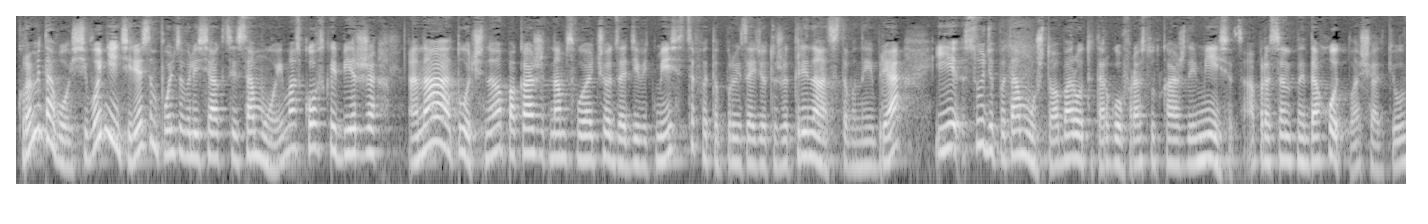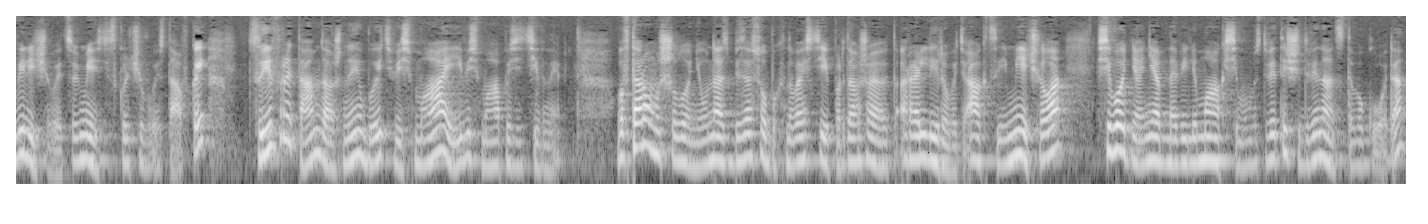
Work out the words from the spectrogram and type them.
Кроме того, сегодня интересом пользовались акции самой московской биржи. Она точно покажет нам свой отчет за 9 месяцев. Это произойдет уже 13 ноября. И судя по тому, что обороты торгов растут каждый месяц, а процентный доход площадки увеличивается вместе с ключевой ставкой, цифры там должны быть весьма и весьма позитивные. Во втором эшелоне у нас без особых новостей продолжают роллировать акции Мечела. Сегодня они обновили максимум с 2012 года.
